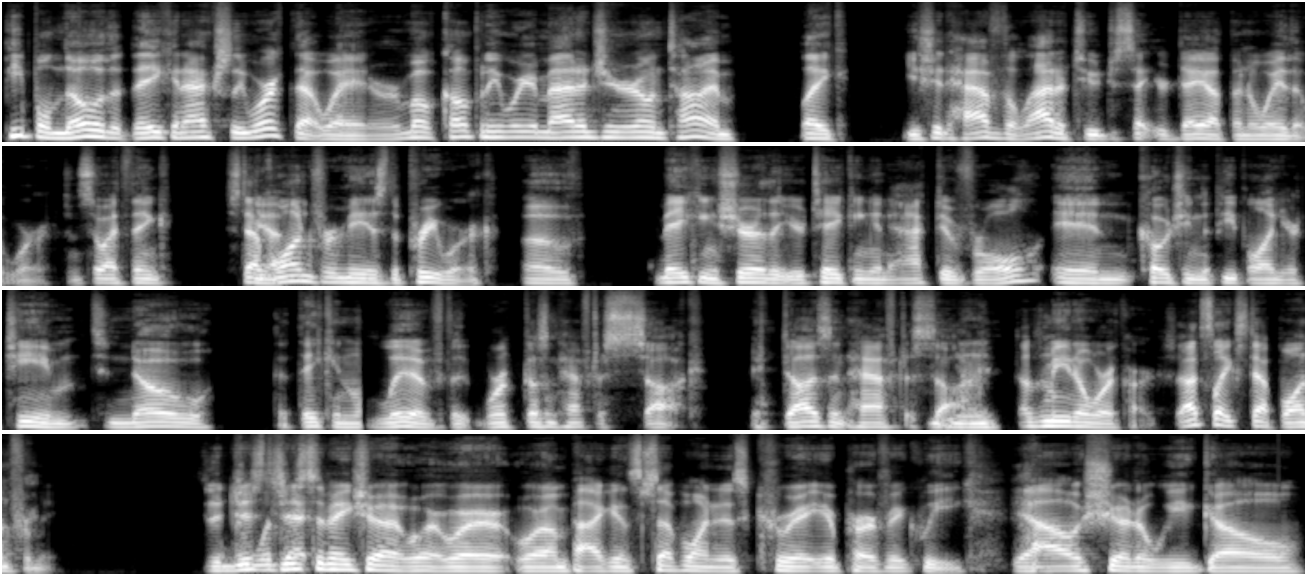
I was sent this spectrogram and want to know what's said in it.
people know that they can actually work that way in a remote company where you're managing your own time. Like you should have the latitude to set your day up in a way that works. And so I think step Yeah. one for me is the pre-work of making sure that you're taking an active role in coaching the people on your team to know that they can live, that work doesn't have to suck. It doesn't have to suck. Mhm. Doesn't mean you don't work hard. So that's like step one for me. So just just that- to make sure we're, we're we're unpacking. Step one is create your perfect week. Yeah. How should we go?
